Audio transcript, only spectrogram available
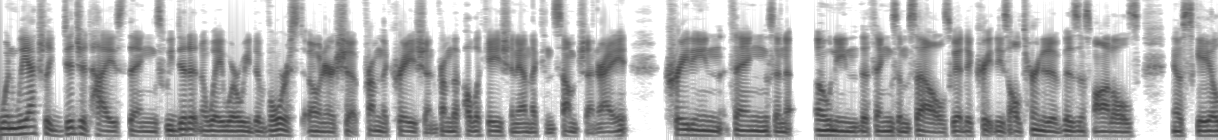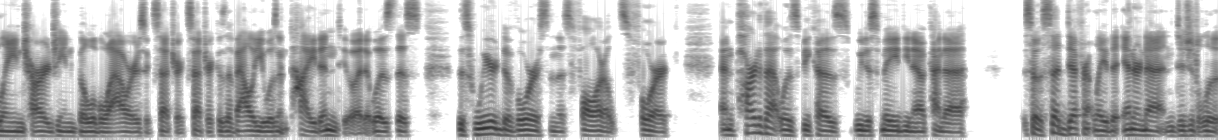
when we actually digitized things, we did it in a way where we divorced ownership from the creation, from the publication and the consumption, right? Creating things and owning the things themselves. We had to create these alternative business models, you know, scaling, charging, billable hours, et cetera, et cetera, because the value wasn't tied into it. It was this this weird divorce and this false fork. And part of that was because we just made, you know, kind of so said differently, the internet and digital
